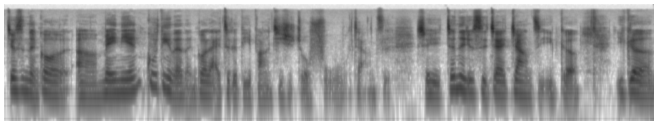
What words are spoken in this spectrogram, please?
就是能够呃每年固定的能够来这个地方继续做服务这样子，所以真的就是在这样子一个。一个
